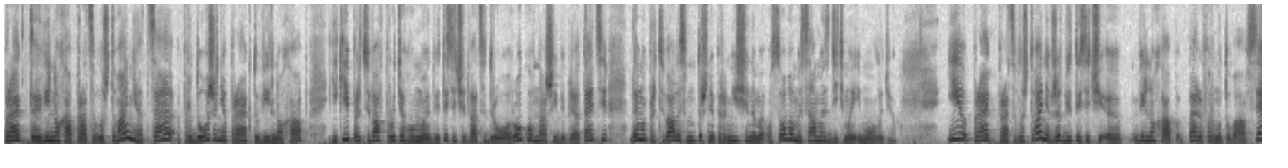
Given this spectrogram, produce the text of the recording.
Проект Вільно хаб працевлаштування це продовження проекту Вільно хаб, який працював протягом 2022 року в нашій бібліотеці, де ми працювали з внутрішньопереміщеними особами саме з дітьми і молоддю. І проект працевлаштування вже в 2000 е, Вільно хаб переформатувався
